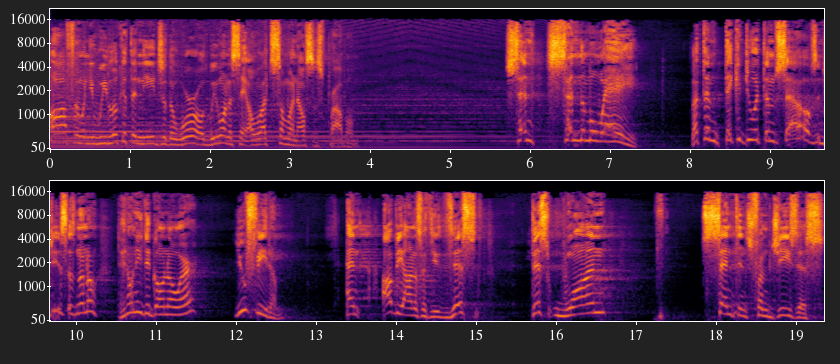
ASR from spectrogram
Often, when you, we look at the needs of the world, we want to say, oh, that's someone else's problem. Send, send them away. Let them, they can do it themselves. And Jesus says, no, no, they don't need to go nowhere. You feed them. And I'll be honest with you, this, this one sentence from Jesus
